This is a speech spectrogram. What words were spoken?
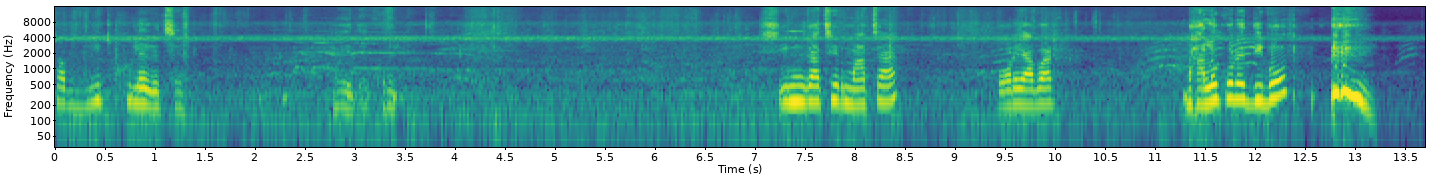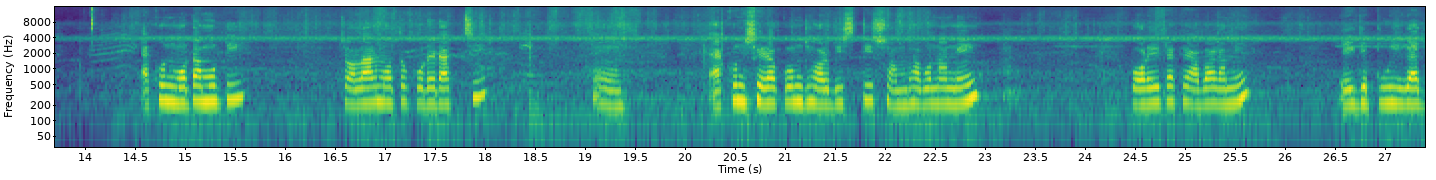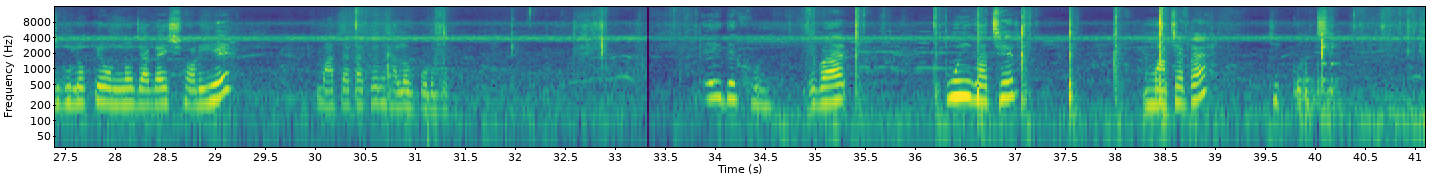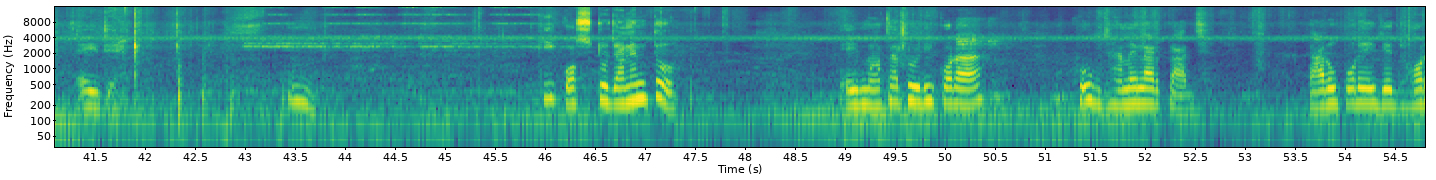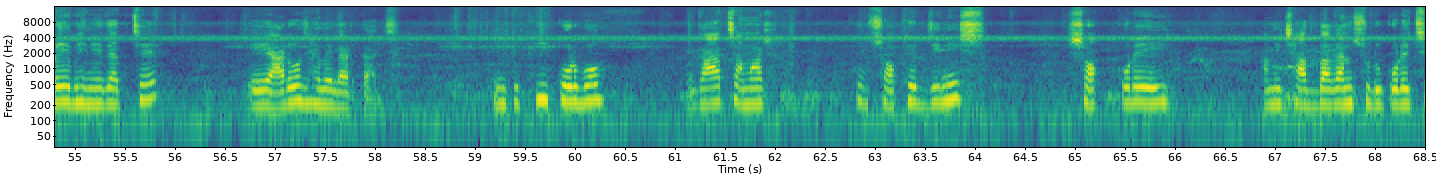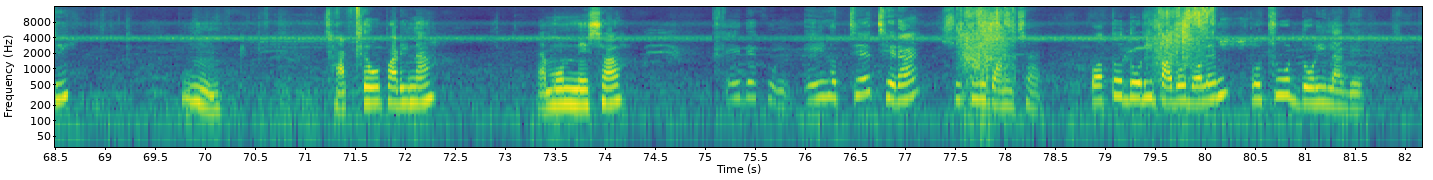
সব গিট খুলে গেছে। এই দেখুন, শিম গাছের মাচা, পরে আবার ভালো করে দিব। এখন মোটামুটি চলার মতো করে রাখছি। এখন সেরকম ঝড় বৃষ্টির সম্ভাবনা নেই। পরে এটাকে আবার আমি এই যে পুঁই গাছগুলোকে অন্য জায়গায় সরিয়ে মাচাটাকে ভালো করব। এই দেখুন, এবার পুঁই গাছের মাচাটা ঠিক করছি। এই যে। কি কষ্ট, জানেন তো? এই মাচা তৈরি করা খুব ঝামেলার কাজ। তার উপরে এই যে ঝড়ে ভেঙে যাচ্ছে, এ আরও ঝামেলার কাজ। কিন্তু কি করব? গাছ আমার খুব শখের জিনিস। শখ করেই আমি ছাদ বাগান শুরু করেছি। হুম। ছাড়তেও পারি না। এমন নেশা। এই দেখুন এই হচ্ছে ছেঁড়া সুতির গামছা। কত দড়ি পাবো বলেন? প্রচুর দড়ি লাগে।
